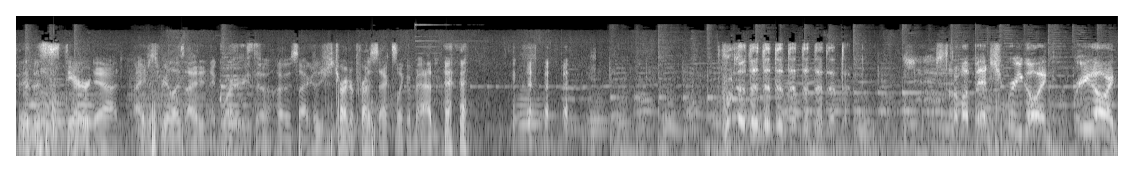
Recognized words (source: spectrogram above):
They had this stare down. I just realized I didn't acquire you though. I was actually just trying to press X like a madman. Son of a bitch! Where are you going? Where are you going?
